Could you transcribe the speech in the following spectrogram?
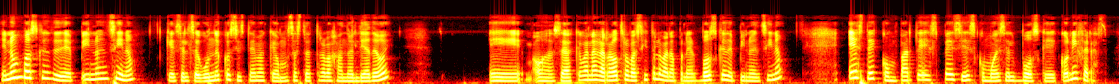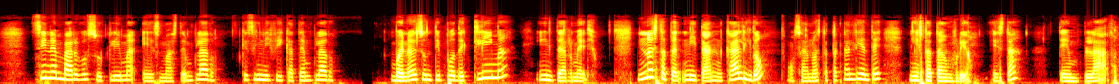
En un bosque de pino encino, que es el segundo ecosistema que vamos a estar trabajando el día de hoy, eh, o sea que van a agarrar otro vasito, le van a poner bosque de pino encino. Este comparte especies como es el bosque de coníferas. Sin embargo, su clima es más templado. ¿Qué significa templado? Bueno, es un tipo de clima intermedio. No está ni tan cálido, o sea, no está tan caliente, ni está tan frío. Está templado.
